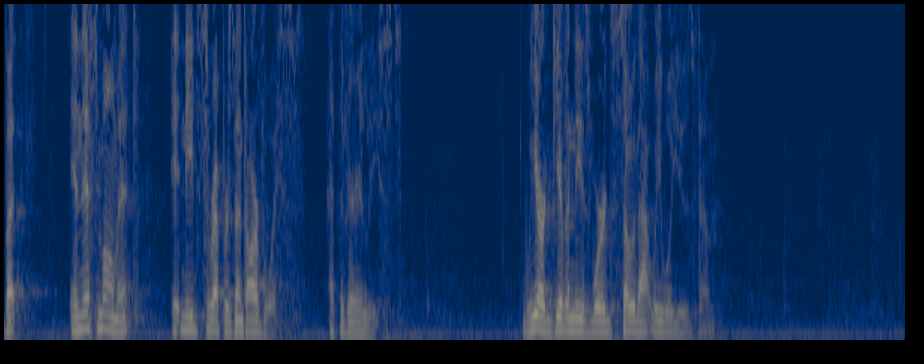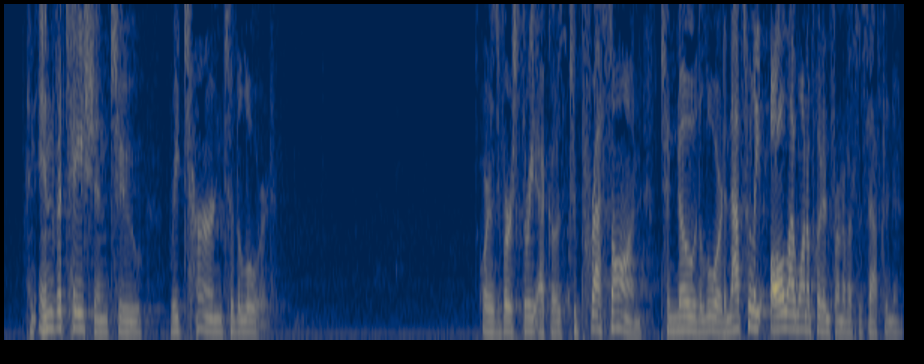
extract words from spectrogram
But in this moment, it needs to represent our voice, at the very least. We are given these words so that we will use them an invitation to return to the Lord. Or as verse 3 echoes, to press on to know the Lord. And that's really all I want to put in front of us this afternoon.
